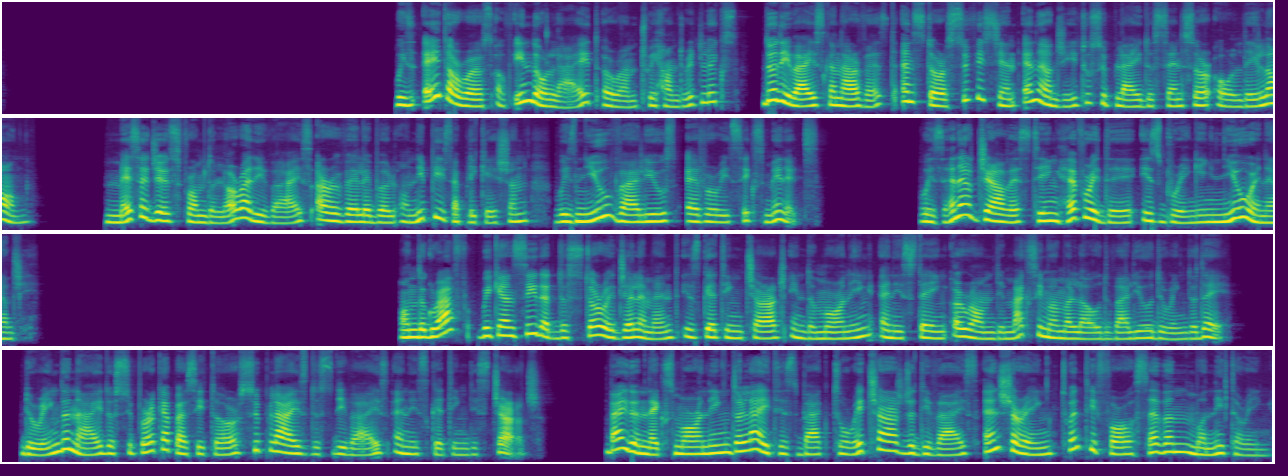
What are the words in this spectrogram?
With 8 hours of indoor light, around 300 lux, the device can harvest and store sufficient energy to supply the sensor all day long. Messages from the LoRa device are available on e-peas application with new values every 6 minutes. With energy harvesting every day is bringing new energy. On the graph, we can see that the storage element is getting charged in the morning and is staying around the maximum allowed value during the day. During the night, the supercapacitor supplies this device and is getting discharged. By the next morning, the light is back to recharge the device, ensuring 24 7 monitoring.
